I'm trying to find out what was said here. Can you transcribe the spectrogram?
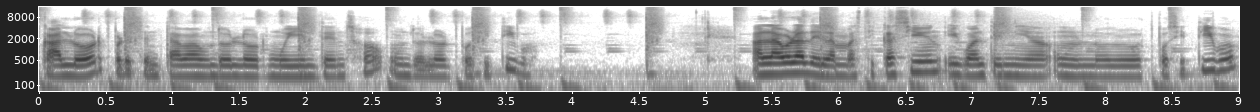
calor presentaba un dolor muy intenso, un dolor positivo. A la hora de la masticación igual tenía un dolor positivo.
